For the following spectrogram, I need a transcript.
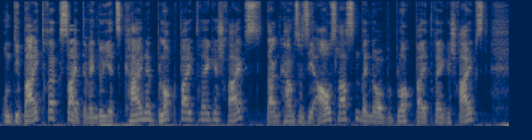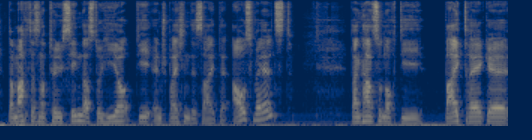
und die Beitragsseite. Wenn du jetzt keine Blogbeiträge schreibst, dann kannst du sie auslassen. Wenn du aber Blogbeiträge schreibst, dann macht es natürlich Sinn, dass du hier die entsprechende Seite auswählst. Dann kannst du noch die Beiträge,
